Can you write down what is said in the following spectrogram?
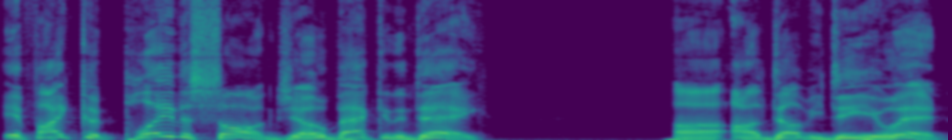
if I could play the song, Joe, back in the day uh, on WDUN,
